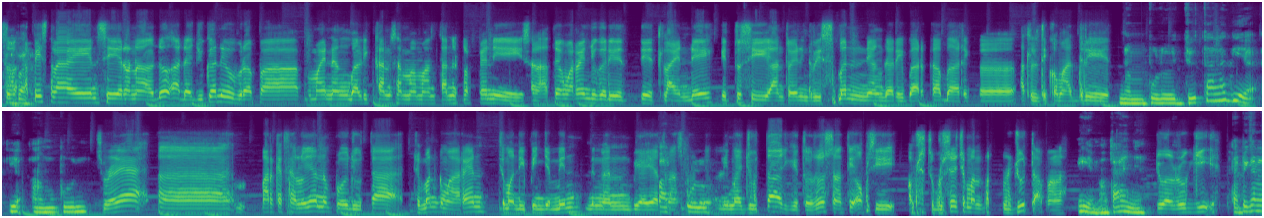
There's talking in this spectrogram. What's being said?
Sel- Apa? Tapi selain si Ronaldo ada juga nih beberapa pemain yang balikan sama mantan klubnya nih. Salah satu yang kemarin juga di deadline day itu si Antoine Griezmann yang dari Barca balik ke Atletico Madrid. 60 juta lagi ya ya ampun Sebenarnya eh, market value-nya 60 juta, cuman kemarin cuma dipinjemin dengan biaya 40. transfer 5 juta gitu. Terus nanti opsi opsi tebusnya cuma 40 juta malah. iya makanya Jual rugi. tapi kan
